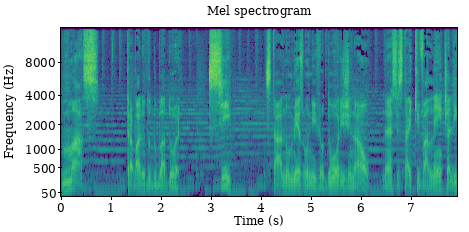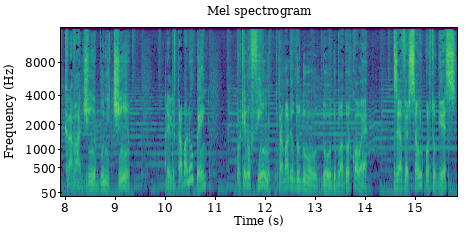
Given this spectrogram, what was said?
mas o trabalho do dublador, se está no mesmo nível do original, né? Se está equivalente ali, cravadinho, bonitinho, ele trabalhou bem. Porque no fim, o trabalho do, do, do dublador qual é? Fazer a versão em português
